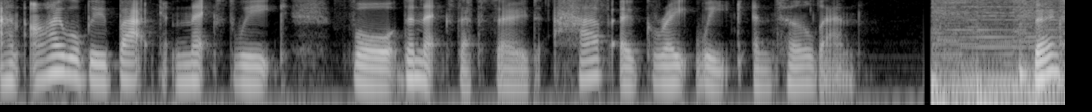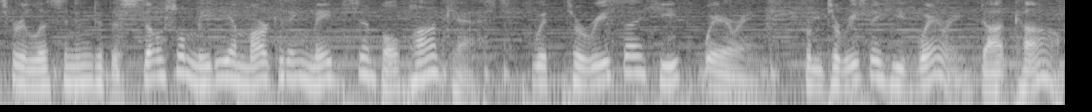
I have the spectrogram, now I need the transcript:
And I will be back next week for the next episode. Have a great week until then. Thanks for listening to the Social Media Marketing Made Simple podcast with Teresa Heath Wareing from teresaheathwareing.com.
